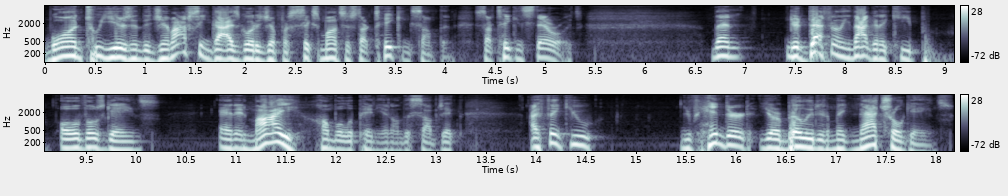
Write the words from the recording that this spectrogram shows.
one, two years in the gym, I've seen guys go to gym for six months and start taking something, start taking steroids. Then you're definitely not going to keep all those gains. And in my humble opinion on the subject, I think you you've hindered your ability to make natural gains.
